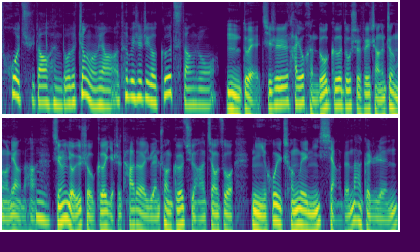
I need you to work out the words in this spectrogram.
获取到很多的正能量啊，特别是这个歌词当中。嗯，对，其实他有很多歌都是非常正能量的哈。其中有一首歌也是他的原创歌曲啊，叫做《你会成为你想的那个人》。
